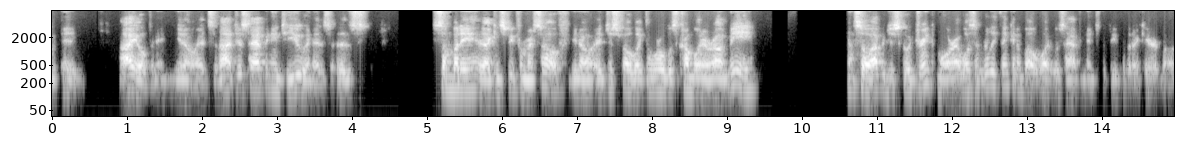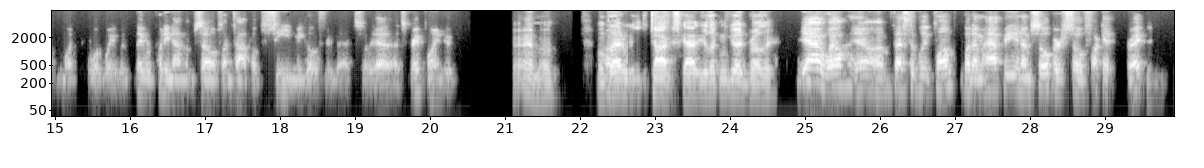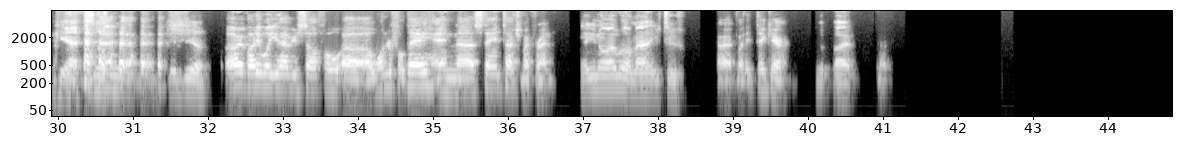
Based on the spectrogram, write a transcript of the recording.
eye opening. You know, it's not just happening to you. And as, as somebody, I can speak for myself, you know, it just felt like the world was crumbling around me. And so I would just go drink more. I wasn't really thinking about what was happening to the people that I care about and what, what way they were putting on themselves on top of seeing me go through that. So yeah, that's a great point, dude. All right, man. I'm glad we got to talk, Scott. You're looking good, brother. Yeah, well, yeah, I'm festively plump, but I'm happy and I'm sober, so fuck it, right? Yeah, good deal. All right, buddy. Well, you have yourself a, a wonderful day and uh, stay in touch, my friend. Yeah, you know I will, man. You too. All right, buddy. Take care. Bye.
